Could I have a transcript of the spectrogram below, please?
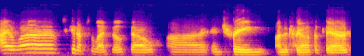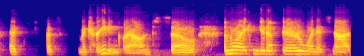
I love to get up to Leadville though uh, and train on the trails up there. That's that's my training ground. So the more I can get up there when it's not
